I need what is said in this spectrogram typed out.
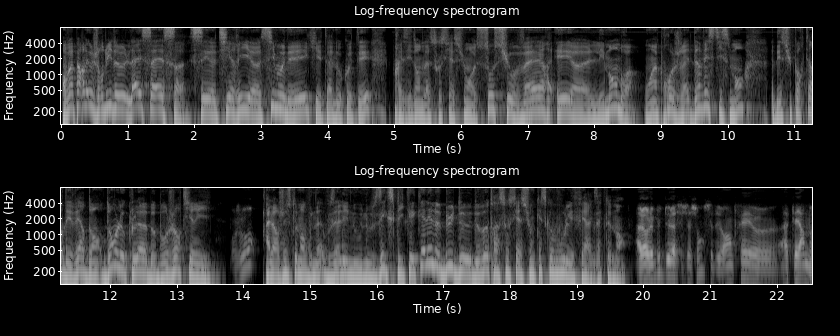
On va parler aujourd'hui de l'ASS. C'est euh, Thierry euh, Simonet qui est à nos côtés, président de l'association euh, Socio Vert et les membres ont un projet d'investissement des supporters des Verts dans, dans le club. Bonjour Thierry. Bonjour. Alors justement, vous, vous allez nous, nous, expliquer quel est le but de, votre association. Qu'est-ce que vous voulez faire exactement? Alors le but de l'association, c'est de rentrer à terme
